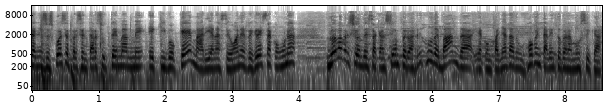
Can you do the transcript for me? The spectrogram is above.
años después de presentar su tema Me Equivoqué, Mariana Seoane regresa con una nueva versión de esa canción, pero a ritmo de banda y acompañada de un joven talento de la música.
